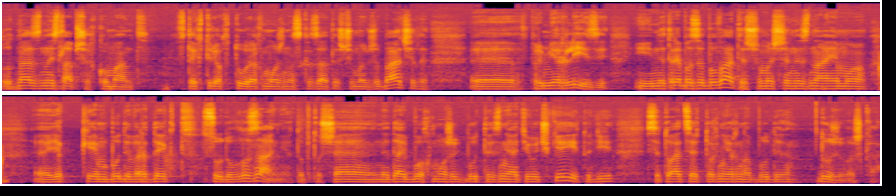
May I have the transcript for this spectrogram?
одна з найслабших команд в тих трьох турах, можна сказати, що ми вже бачили е, в прем'єр-лізі. І не треба забувати, що ми ще не знаємо, е, яким буде вердикт суду в Лозані. Тобто, ще, не дай Бог, можуть бути зняті очки, і тоді ситуація турнірна буде дуже важка.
